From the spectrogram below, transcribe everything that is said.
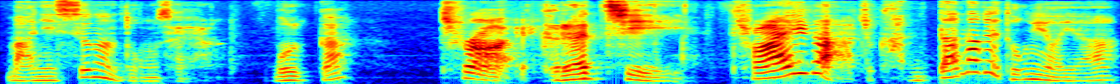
많이 쓰는 동사야. 뭘까? try. 그렇지. try가 아주 간단하게 동의어야.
